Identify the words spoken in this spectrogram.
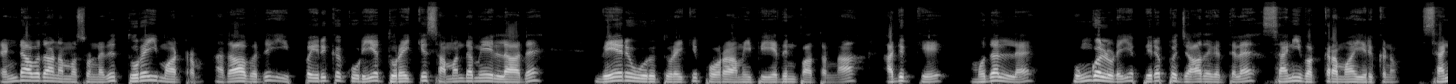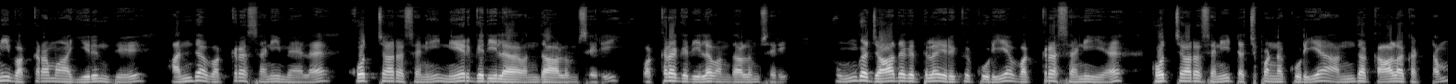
ரெண்டாவதாக நம்ம சொன்னது துறை மாற்றம். அதாவது இப்போ இருக்கக்கூடிய துறைக்கு சம்பந்தமே இல்லாத வேறு ஒரு துறைக்கு போகிற அமைப்பு எதுன்னு பார்த்தோம்னா அதுக்கு முதல்ல உங்களுடைய பிறப்பு ஜாதகத்தில் சனி வக்கரமாக இருக்கணும். சனி வக்கரமாக இருந்து அந்த வக்கர சனி மேலே கோச்சார சனி நேர்கதியில் வந்தாலும் சரி வக்கரகதியில் வந்தாலும் சரி உங்கள் ஜாதகத்தில் இருக்கக்கூடிய வக்கர சனியை கோச்சார சனி டச் பண்ணக்கூடிய அந்த காலகட்டம்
